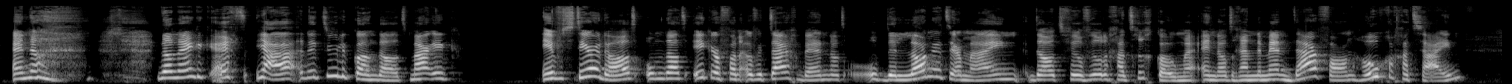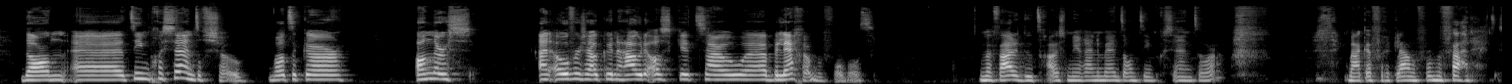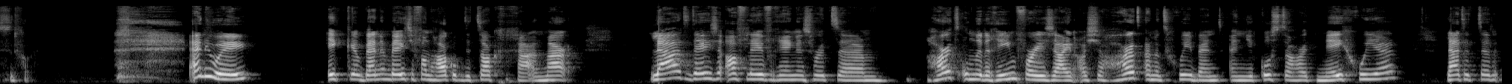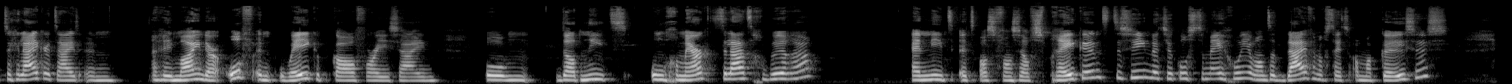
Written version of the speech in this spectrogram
En dan, dan denk ik echt, ja, natuurlijk kan dat. Maar ik, investeer dat omdat ik ervan overtuigd ben dat op de lange termijn dat veelvuldig gaat terugkomen en dat rendement daarvan hoger gaat zijn dan uh, 10% of zo. Wat ik er anders aan over zou kunnen houden als ik het zou uh, beleggen, bijvoorbeeld. Mijn vader doet trouwens meer rendement dan 10% hoor. ik maak even reclame voor mijn vader tussendoor. Anyway, ik ben een beetje van hak op de tak gegaan. Maar laat deze aflevering een soort um, hart onder de riem voor je zijn. Als je hard aan het groeien bent en je kosten hard meegroeien. Laat het te tegelijkertijd een reminder of een wake-up call voor je zijn. Om dat niet ongemerkt te laten gebeuren. En niet het als vanzelfsprekend te zien dat je kosten meegroeien. Want het blijven nog steeds allemaal keuzes.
